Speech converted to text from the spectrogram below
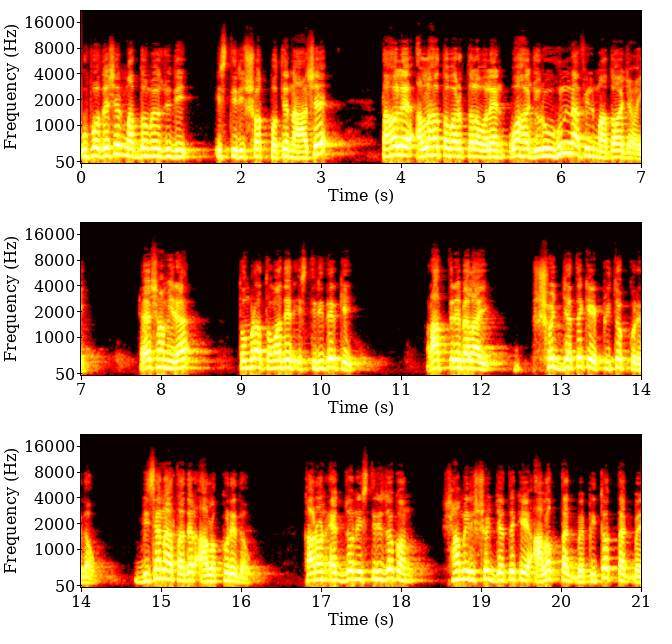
উপদেশের মাধ্যমেও যদি স্ত্রী সৎ পথে না আসে তাহলে আল্লাহ তবরকতলা বলেন ওয়াহা জুরু হুন্না ফিল মাতাই হে স্বামীরা, তোমরা তোমাদের স্ত্রীদেরকে রাত্রে বেলায় শয্যা থেকে পৃথক করে দাও, বিছানা তাদের আলোক করে দাও। কারণ একজন স্ত্রী যখন স্বামীর শয্যা থেকে আলোক থাকবে, পৃথক থাকবে,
